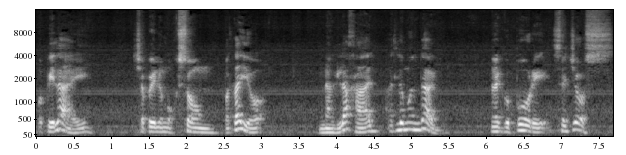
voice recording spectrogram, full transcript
o pilay, siya po'y lumuksong patayo, naglakad at lumundag nagpupuri sa Diyos.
